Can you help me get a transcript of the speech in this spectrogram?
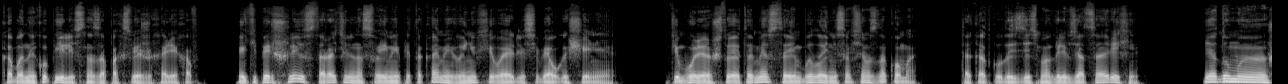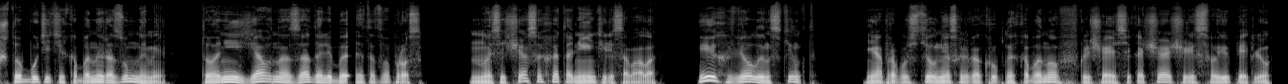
Кабаны купились на запах свежих орехов, и теперь шли старательно своими пятаками, вынюхивая для себя угощение. Тем более, что это место им было не совсем знакомо, так откуда здесь могли взяться орехи? Я думаю, что будь эти кабаны разумными, то они явно задали бы этот вопрос. Но сейчас их это не интересовало. Их вел инстинкт. Я пропустил несколько крупных кабанов, включая секача, через свою петлю,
